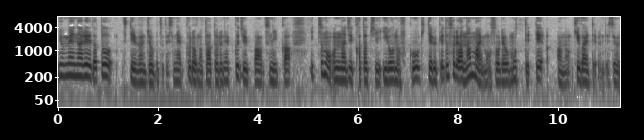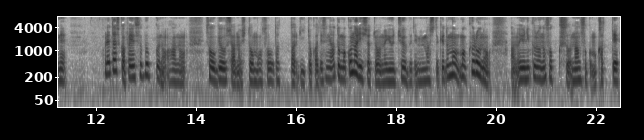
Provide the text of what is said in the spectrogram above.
有名な例だとスティーブン・ジョブズですね。黒のタートルネックジーパンスニーカー。いつも同じ形色の服を着てるけどそれは何枚もそれを持っててあの着替えてるんですよね。これ確かフェイスブックのあの創業者の人もそうだったりとかですね。あとまあ小成社長の YouTube で見ましたけども、まあ、黒のあのユニクロのソックスを何足も買って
